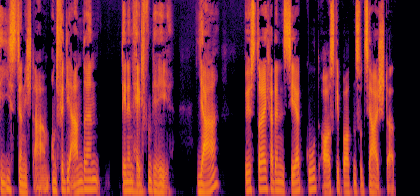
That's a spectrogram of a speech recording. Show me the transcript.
die ist ja nicht arm. Und für die anderen, denen helfen wir eh. Ja, Österreich hat einen sehr gut ausgebauten Sozialstaat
